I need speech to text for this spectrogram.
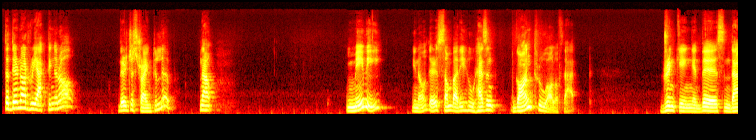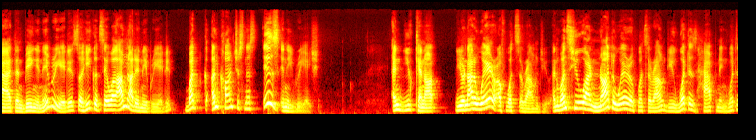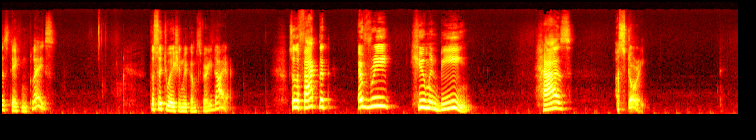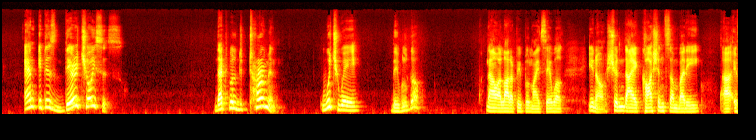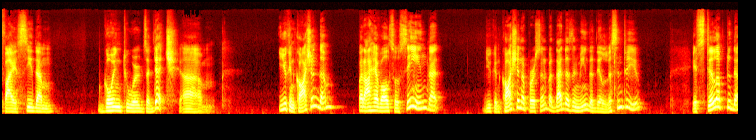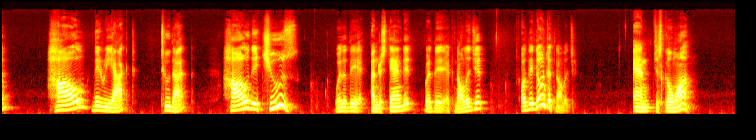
that they're not reacting at all. They're just trying to live. Now, maybe, you know, there is somebody who hasn't gone through all of that drinking and this and that and being inebriated. So he could say, Well, I'm not inebriated. But unconsciousness is inebriation. And you cannot, you're not aware of what's around you. And once you are not aware of what's around you, what is happening, what is taking place, the situation becomes very dire. So the fact that every human being has a story. And it is their choices that will determine which way they will go. Now, a lot of people might say, well, you know, shouldn't I caution somebody uh, if I see them going towards a ditch? Um, you can caution them, but I have also seen that you can caution a person, but that doesn't mean that they'll listen to you. It's still up to them how they react to that how they choose whether they understand it, whether they acknowledge it, or they don't acknowledge it, and just go on.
